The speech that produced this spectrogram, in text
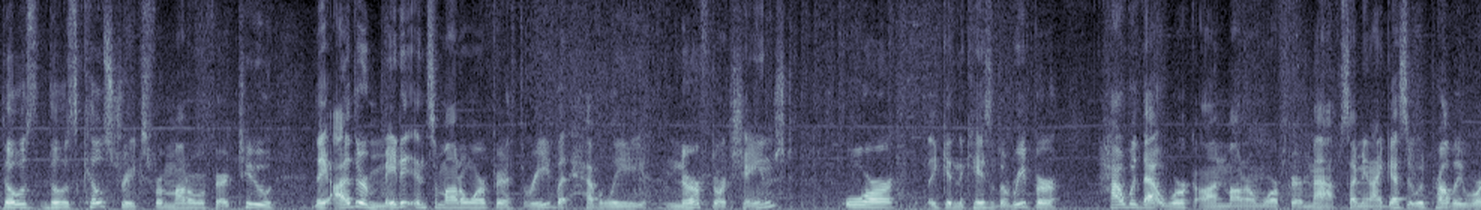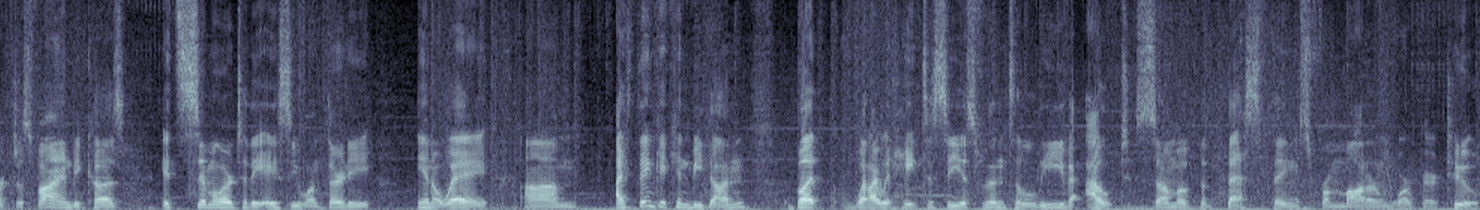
those those kill streaks from Modern Warfare 2 they either made it into Modern Warfare 3 but heavily nerfed or changed or like in the case of the Reaper how would that work on Modern Warfare maps? I mean I guess it would probably work just fine because it's similar to the AC-130 in a way. Um, I think it can be done but what I would hate to see is for them to leave out some of the best things from Modern Warfare 2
